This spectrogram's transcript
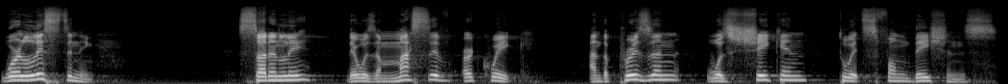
were listening. Suddenly, there was a massive earthquake, and the prison was shaken to its foundations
